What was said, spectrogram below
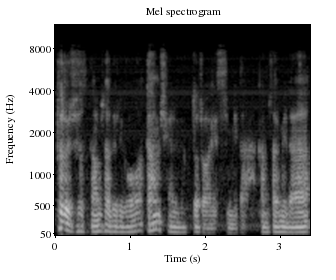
들어주셔서 감사드리고 다음 시간에 뵙도록 하겠습니다. 감사합니다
